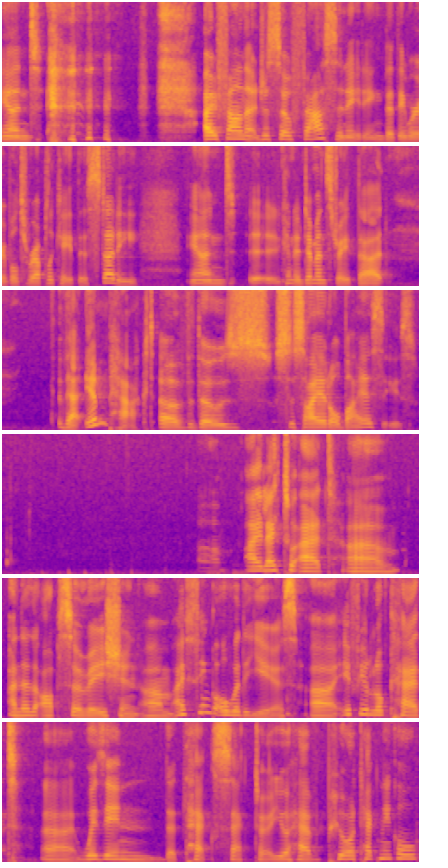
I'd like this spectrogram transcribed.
And I found that just so fascinating that they were able to replicate this study and uh, kind of demonstrate that that impact of those societal biases. I like to add um, another observation. Um, I think over the years, uh, if you look at uh, within the tech sector, you have pure technical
